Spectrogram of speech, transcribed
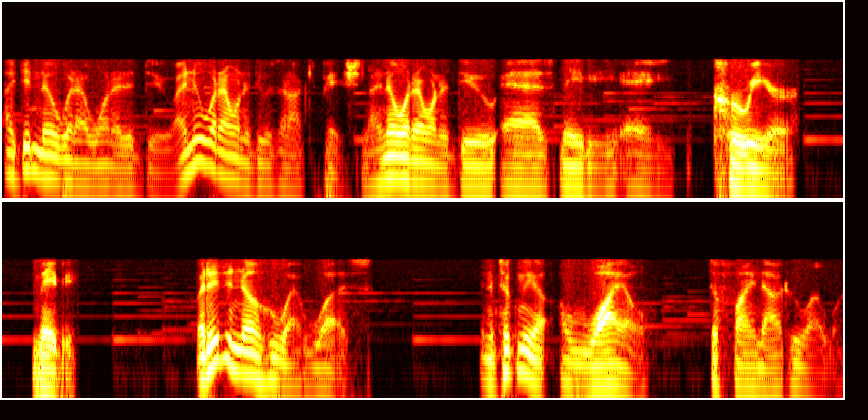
I didn't know what I wanted to do. I knew what I wanted to do as an occupation. I know what I want to do as maybe a career, maybe. But I didn't know who I was. And it took me a, a while to find out who I was.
